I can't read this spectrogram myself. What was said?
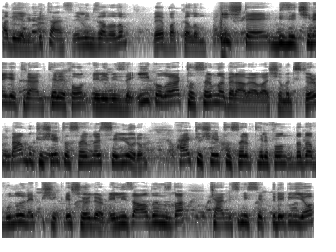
Hadi gelin bir tanesini elimize alalım ve bakalım. İşte bizi Çin'e getiren telefon elimizde. İlk olarak tasarımla beraber başlamak istiyorum. Ben bu köşeli tasarımları seviyorum. Her köşeli tasarım telefonda da bunu net bir şekilde söylüyorum. Elinize aldığınızda kendisini hissettirebiliyor.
